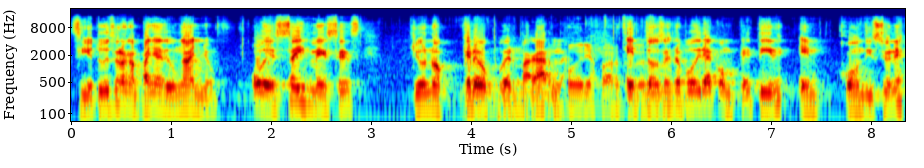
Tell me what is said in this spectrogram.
Si yo tuviese una campaña de un año o de seis meses, yo no creo poder Mm, pagarla. no pagar Entonces eso. no podría competir en condiciones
